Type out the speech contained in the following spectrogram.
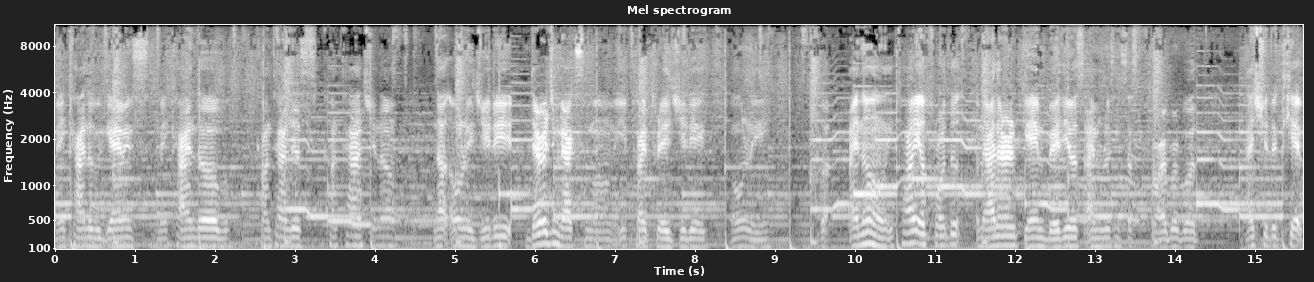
make kind of games, make kind of content, content, you know, not only GD. There is maximum if I play GD only. But I know if I upload another game videos, I'm losing subscriber. But I should keep,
